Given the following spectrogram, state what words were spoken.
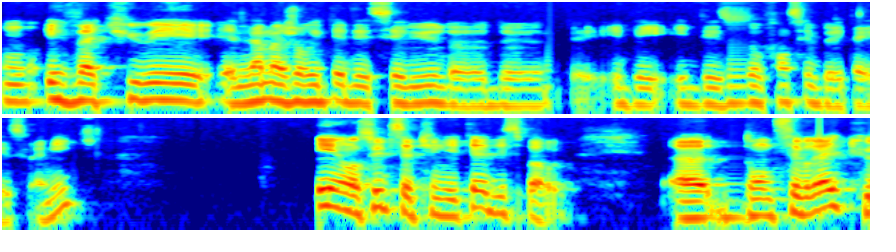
ont évacué la majorité des cellules et, des, offensives de l'État islamique. Et ensuite, cette unité a disparu. Euh, donc c'est vrai que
